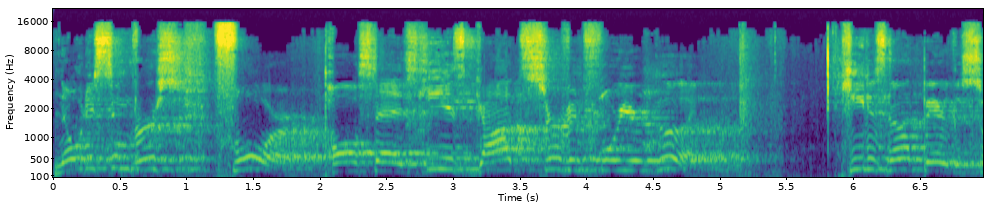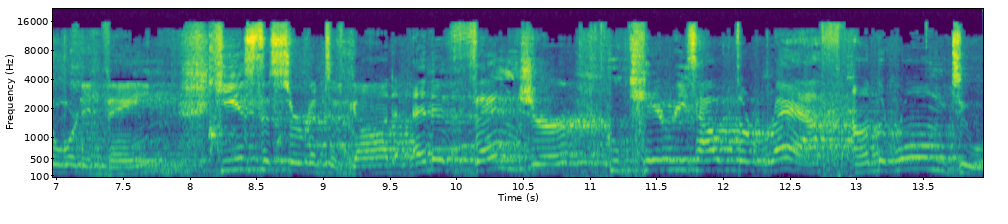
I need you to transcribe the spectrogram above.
Notice in verse 4, Paul says, He is God's servant for your good. He does not bear the sword in vain. He is the servant of God, an avenger who carries out the wrath on the wrongdoer.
